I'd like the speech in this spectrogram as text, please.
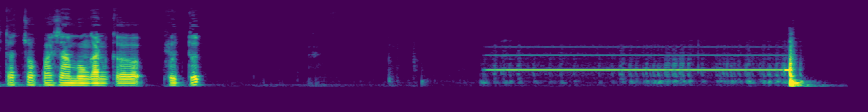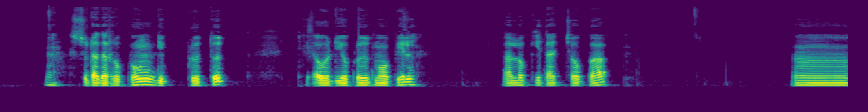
kita coba sambungkan ke bluetooth. Nah sudah terhubung di bluetooth di audio bluetooth mobil. Lalu kita coba eh,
